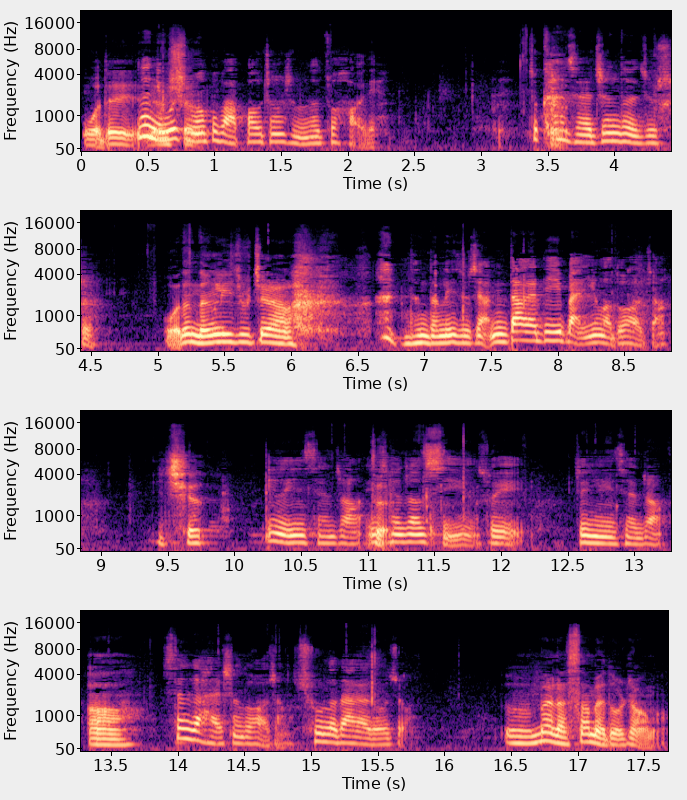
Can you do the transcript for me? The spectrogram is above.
我的那你为什么不把包装什么的做好一点？就看起来真的就是我的能力就这样了，你的能力就这样。你大概第一版印了多少张？一千印了一千张，一千张起印，所以就印一千张。啊，现在还剩多少张？出了大概多久？嗯、卖了三百多张了。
